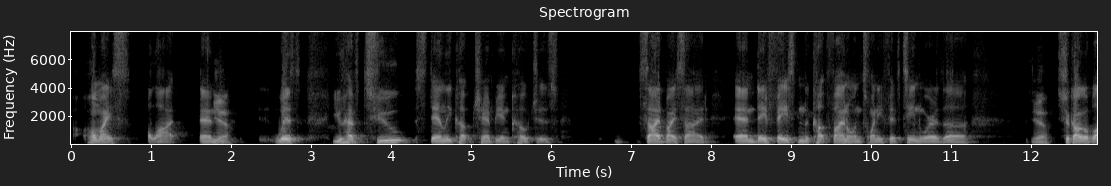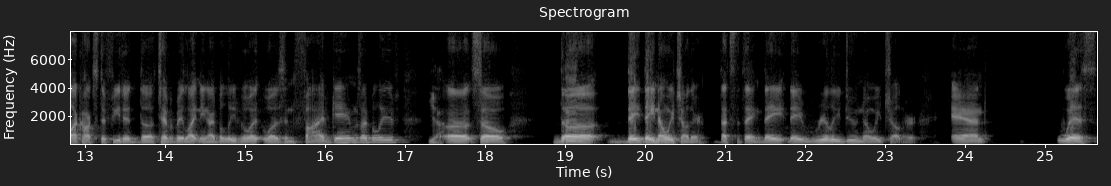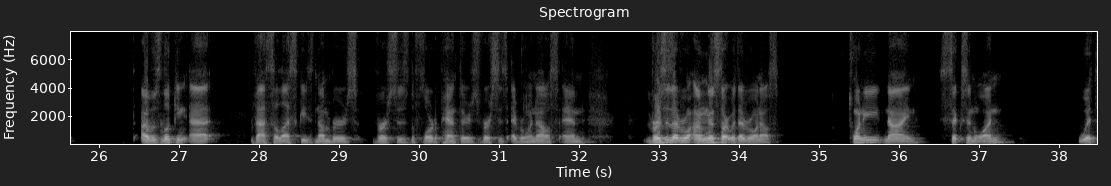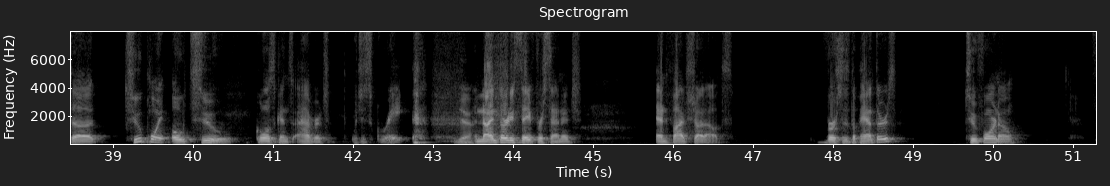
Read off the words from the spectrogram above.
home ice a lot, and Yeah. with you have two Stanley Cup champion coaches side by side, and they faced in the Cup final in 2015, where the Yeah. Chicago Blackhawks defeated the Tampa Bay Lightning. I believe it was in five games. I believe. Yeah. Uh, so the they they know each other. That's the thing. They they really do know each other. And with I was looking at Vasilevskiy's numbers versus the Florida Panthers versus everyone else, and versus everyone. I'm going to start with everyone else. 29, six and one, with a 2.02 goals against average, which is great. Yeah. a 930 save percentage, and five shutouts. Versus the Panthers, 240,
